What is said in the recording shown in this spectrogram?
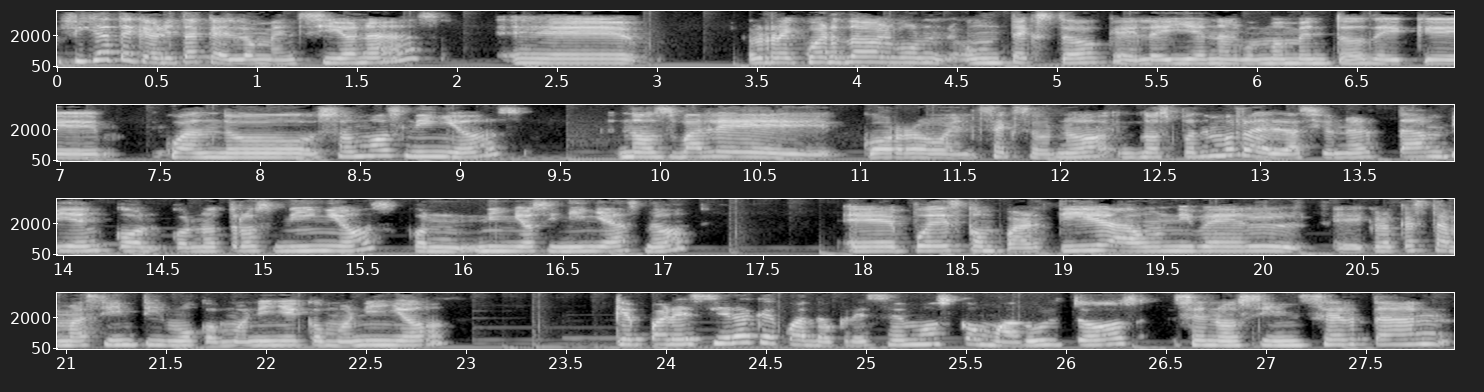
Fíjate que ahorita que lo mencionas, eh, recuerdo algún un texto que leí en algún momento de que cuando somos niños nos vale corro el sexo, ¿no? Nos podemos relacionar tan bien con, con otros niños, con niños y niñas, ¿no? Eh, puedes compartir a un nivel, eh, creo que hasta más íntimo como niña y como niño, que pareciera que cuando crecemos como adultos se nos insertan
